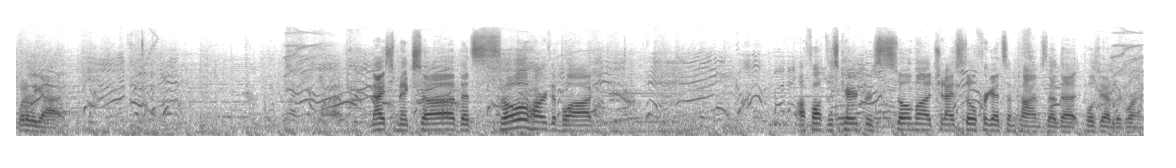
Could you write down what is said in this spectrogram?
What do we got? Nice mix up. That's so hard to block. I fought this character so much, and I still forget sometimes that that pulls you out of the corner.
